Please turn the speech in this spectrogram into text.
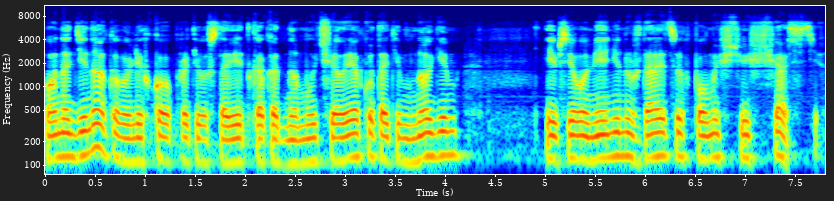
Он одинаково легко противостоит как одному человеку, так и многим, и всего менее нуждается в помощи счастья.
